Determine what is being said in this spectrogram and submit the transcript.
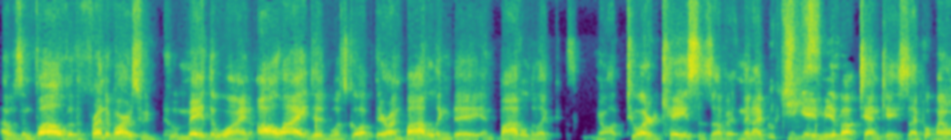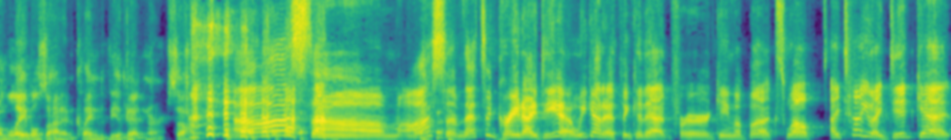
I was involved with a friend of ours who who made the wine. All I did was go up there on bottling day and bottled like you know 200 cases of it, and then I oh, he gave me about 10 cases. I put my own labels on it and claimed to be a vintner. So awesome, awesome! That's a great idea. We got to think of that for Game of Books. Well, I tell you, I did get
